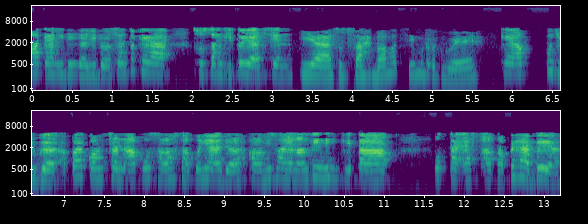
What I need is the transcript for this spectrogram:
materi dari dosen tuh kayak susah gitu ya Sin? Iya susah banget sih menurut gue. Kayak aku juga apa concern aku salah satunya adalah kalau misalnya nanti nih kita UTS atau PHB ya,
